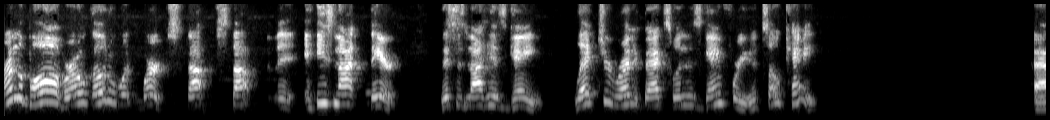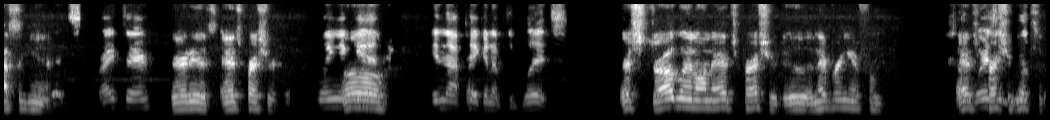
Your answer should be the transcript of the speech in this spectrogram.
Run the ball, bro. Go to what works. Stop, stop. He's not there. This is not his game. Let your running backs win this game for you. It's okay. Pass again. Blitz right there. There it is. Edge pressure. Swing oh. again. Oh, He's not picking up the blitz. they're struggling on edge pressure, dude, and they're bringing it from So edge pressure. he it. looking?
